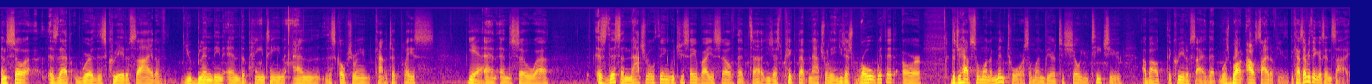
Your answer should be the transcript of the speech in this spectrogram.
And so, uh, is that where this creative side of you blending in the painting and the sculpturing kind of took place? Yeah. And and so, uh, is this a natural thing? Would you say by yourself that uh, you just picked up naturally and you just roll with it, or did you have someone, a mentor, someone there to show you, teach you about the creative side that was brought outside of you? Because everything is inside,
